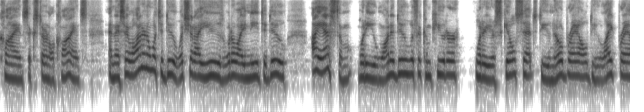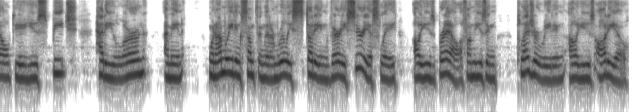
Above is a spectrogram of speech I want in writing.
clients external clients and they say well i don't know what to do. What should i use? What do i need to do? I ask them what do you want to do with a computer what are your skill sets? Do you know Braille? Do you like Braille? Do you use speech? How do you learn? I mean, when I'm reading something that I'm really studying very seriously, I'll use Braille. If I'm using pleasure reading, I'll use audio.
